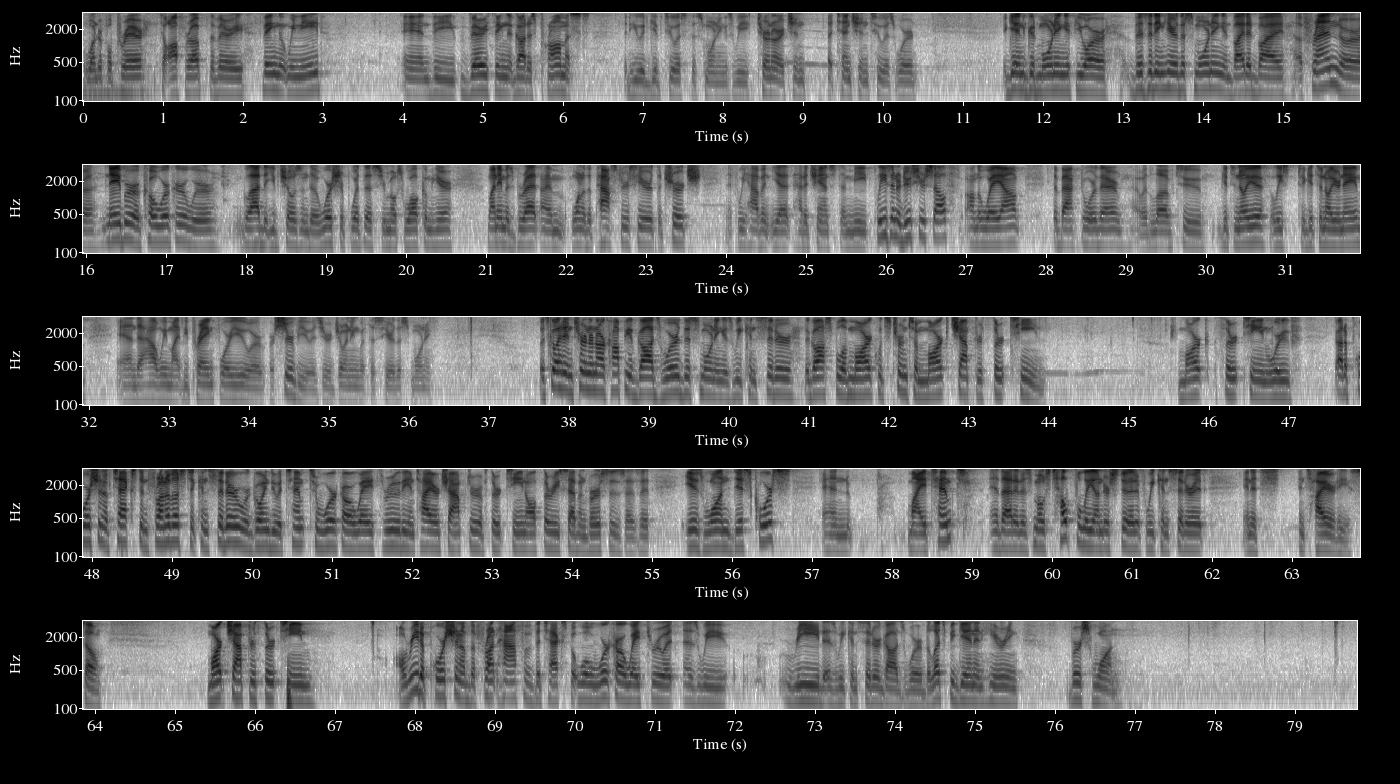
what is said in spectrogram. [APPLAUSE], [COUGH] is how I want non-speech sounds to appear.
wonderful prayer to offer up the very thing that we need and the very thing that God has promised that He would give to us this morning as we turn our attention to His Word. Again, good morning. If you are visiting here this morning, invited by a friend or a neighbor or coworker, we're glad that you've chosen to worship with us. You're most welcome here. My name is Brett. I'm one of the pastors here at the church. If we haven't yet had a chance to meet, please introduce yourself on the way out the back door there. I would love to get to know you, at least to get to know your name and how we might be praying for you or, or serve you as you're joining with us here this morning. Let's go ahead and turn in our copy of God's Word this morning as we consider the Gospel of Mark. Let's turn to Mark chapter 13. Mark 13, we've got a portion of text in front of us to consider. We're going to attempt to work our way through the entire chapter of 13, all 37 verses, as it is one discourse. And my attempt that it is most helpfully understood if we consider it in its entirety. So, Mark chapter 13. I'll read a portion of the front half of the text, but we'll work our way through it as we read, as we consider God's word. But let's begin in hearing verse 1.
